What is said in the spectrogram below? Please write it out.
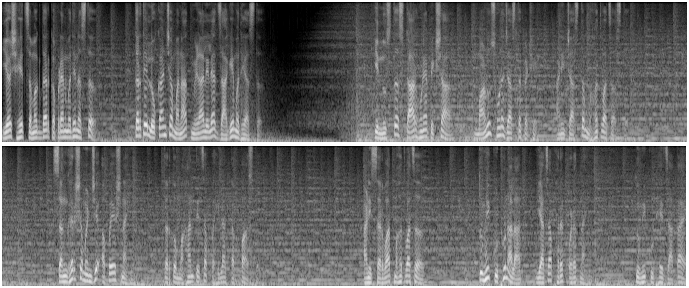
यश हे चमकदार कपड्यांमध्ये नसतं तर ते लोकांच्या मनात मिळालेल्या जागेमध्ये असतं. की नुसतं स्टार होण्यापेक्षा माणूस होणं जास्त कठीण. आणि जास्त महत्त्वाचा असतं. संघर्ष म्हणजे अपयश नाही तर तो महानतेचा पहिला टप्पा असतो. आणि सर्वात महत्वाचं तुम्ही कुठून आलात याचा फरक पडत नाही. तुम्ही कुठे जाताय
